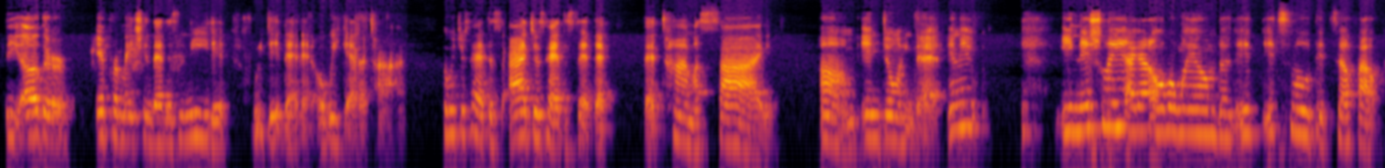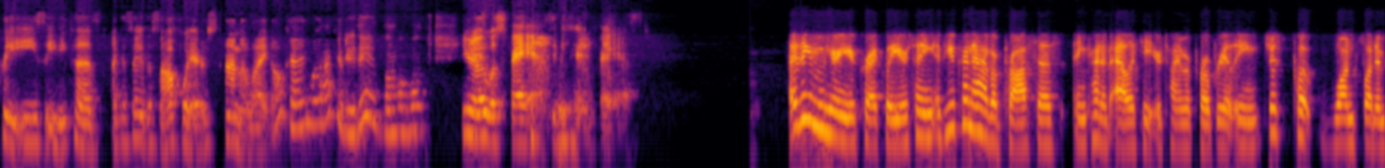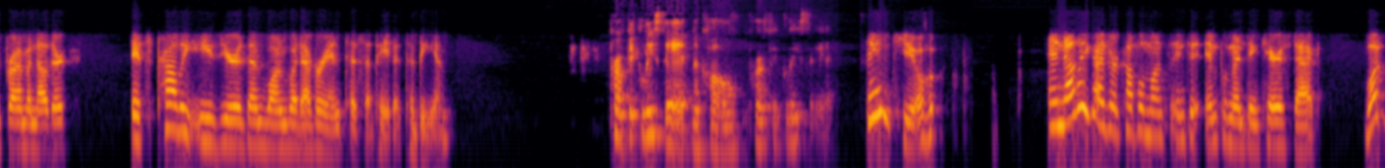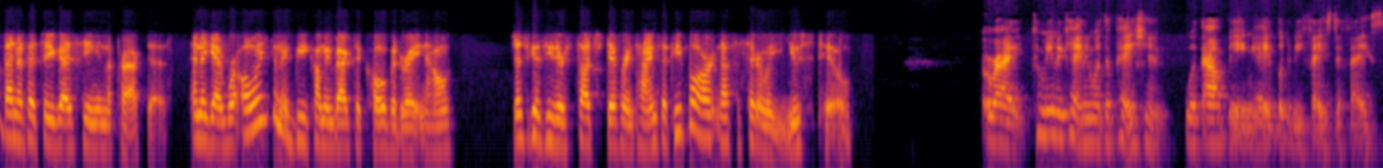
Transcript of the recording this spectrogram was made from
the other information that is needed, we did that at a week at a time. So we just had this, I just had to set that, that time aside um, in doing that. And it, initially I got overwhelmed, but it, it smoothed itself out pretty easy because like I say, the software is kind of like, okay, well, I can do this. You know, it was fast. It became fast. I think I'm hearing you correctly. You're saying if you kind of have a process and kind of allocate your time appropriately, just put one foot in front of another, it's probably easier than one would ever anticipate it to be. Perfectly said, Nicole. Perfectly said. Thank you. And now that you guys are a couple months into implementing CareStack, what benefits are you guys seeing in the practice? And again, we're always going to be coming back to COVID right now, just because these are such different times that people aren't necessarily used to. Right, communicating with the patient without being able to be face to face.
